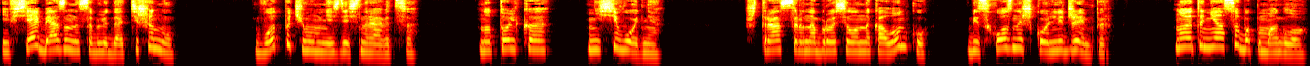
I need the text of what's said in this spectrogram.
и все обязаны соблюдать тишину. Вот почему мне здесь нравится. Но только не сегодня. Штрассер набросила на колонку бесхозный школьный джемпер. Но это не особо помогло.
